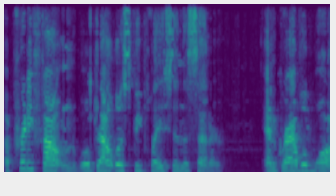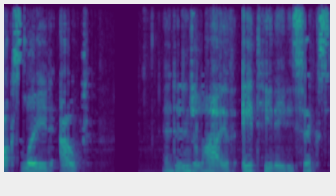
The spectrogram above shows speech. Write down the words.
A pretty fountain will doubtless be placed in the center, and graveled walks laid out and in July of 1886,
